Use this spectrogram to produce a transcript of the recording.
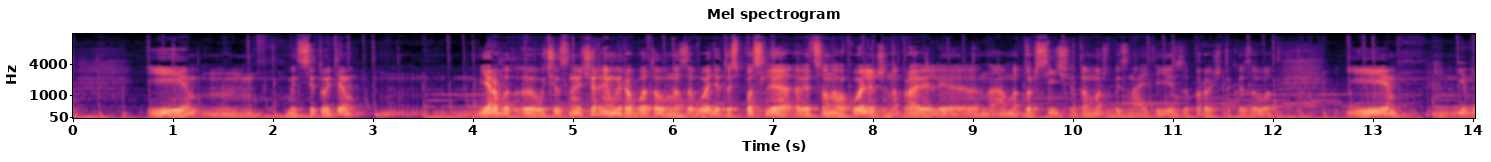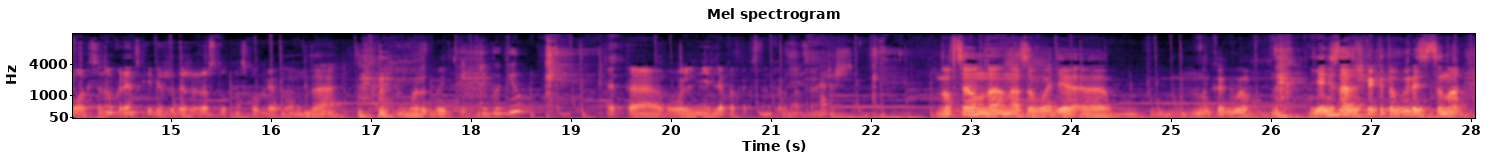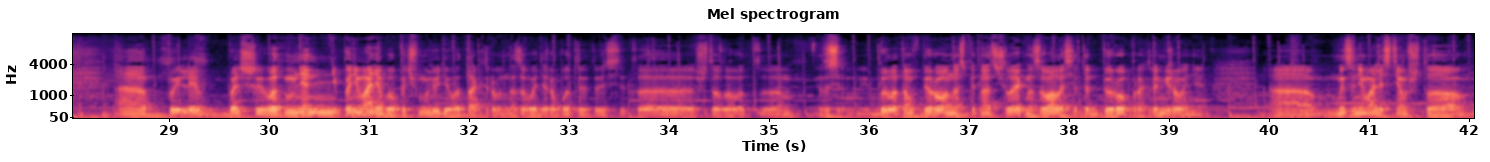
И в институте я работал, э, учился на вечернем и работал на заводе. То есть после авиационного колледжа направили на Мотор Сич. Там, может быть, знаете, есть в Запорожье такой завод. И Его акции на украинской бирже даже растут, насколько я помню. да, может быть. Ты прикупил? Это, Оль, не для подкаста информация. Хорошо. Но в целом на, на заводе, э, ну как бы, я не знаю даже, как это выразиться, но э, были большие, вот у меня непонимание было, почему люди вот так на заводе работают, то есть это что-то вот, э, есть было там в бюро у нас 15 человек, называлось это бюро программирования, А, мы занимались тем, что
